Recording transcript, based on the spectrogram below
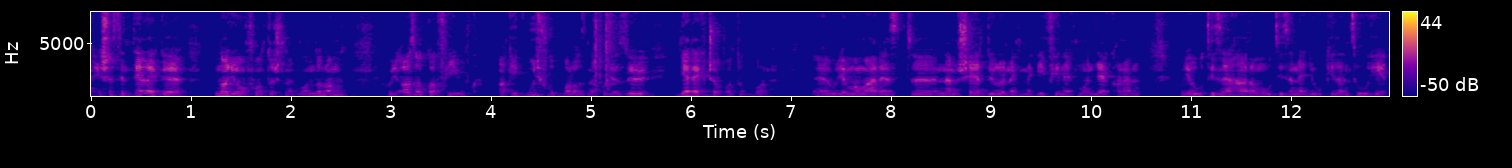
és ezt én tényleg nagyon fontosnak gondolom, hogy azok a fiúk, akik úgy futballoznak, hogy az ő gyerekcsapatukban ugye ma már ezt nem serdülőnek, meg ifinek mondják, hanem ugye U13, U11, U9, U7.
